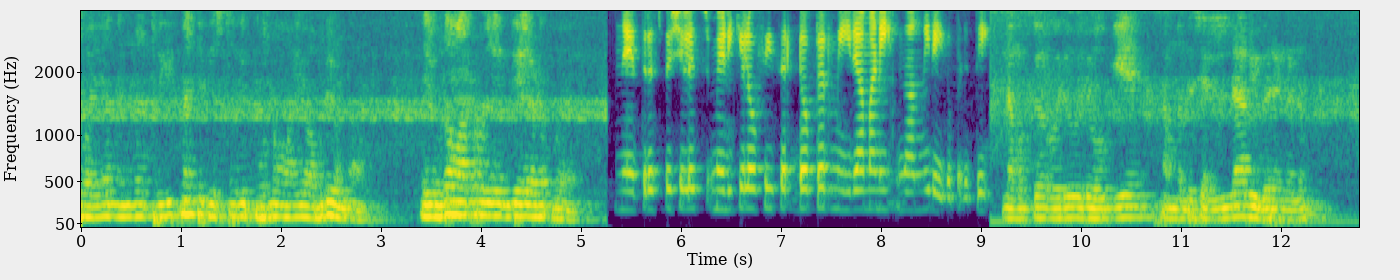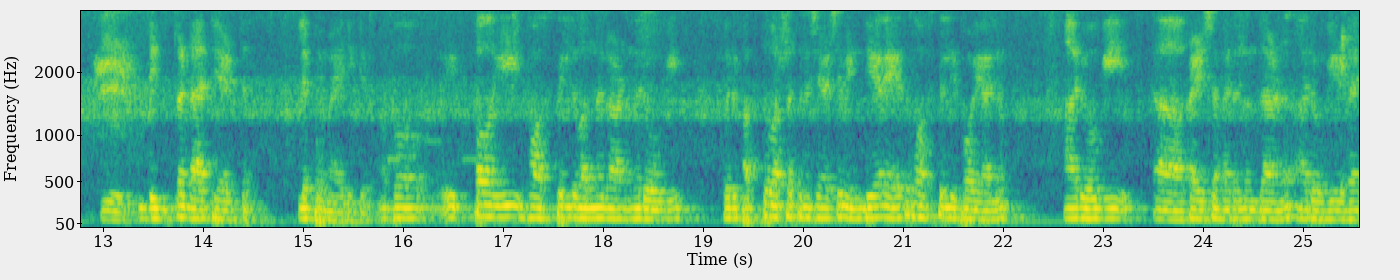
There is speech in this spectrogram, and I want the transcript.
പോയാൽ നിങ്ങളുടെ ട്രീറ്റ്മെന്റ് ഹിസ്റ്ററി പൂർണമായും അവിടെ ഉണ്ടാകും ഇവിടെ മാത്രമല്ല ഇന്ത്യയിൽ പോയാൽ നേത്ര specialist medical officer doctor Meeramani നന്ദി രേഖപ്പെടുത്തി. നമുക്ക് ഒരു രോഗിയെ സംബന്ധിച്ച എല്ലാ വിവരങ്ങളും ഈ ഡിജിറ്റൽ ഡാറ്റയായിട്ട് ലഭ്യമായിരിക്കും. അപ്പോൾ ഇപ്പോൾ ഈ ഹോസ്പിറ്റലിൽ വന്ന് കാണുന്ന രോഗി ഒരു പത്ത് വർഷത്തിന് ശേഷം ഇന്ത്യയിലെ ഏത് ഹോസ്പിറ്റലിൽ പോയാലും ആ രോഗി കഴിച്ച മരുന്ന് എന്താണ്? ആ രോഗിയുടെ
